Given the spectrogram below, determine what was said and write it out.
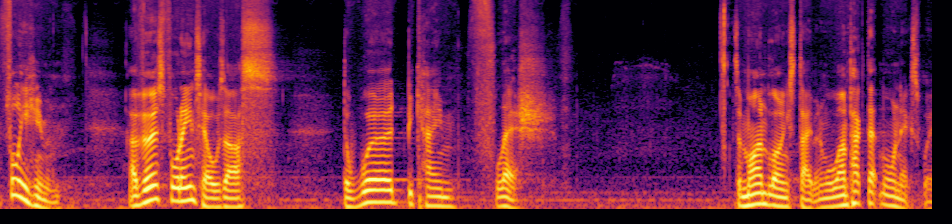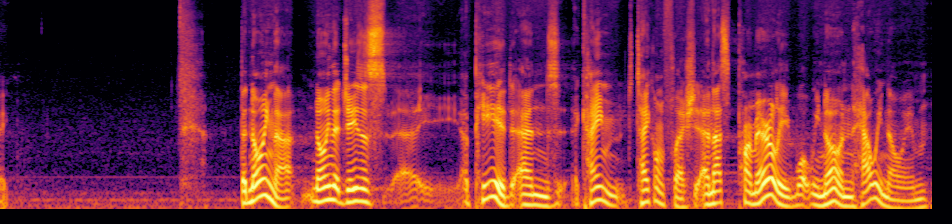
fully human. Uh, verse 14 tells us the Word became flesh. It's a mind blowing statement. We'll unpack that more next week. But knowing that, knowing that Jesus uh, appeared and came to take on flesh, and that's primarily what we know and how we know him,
